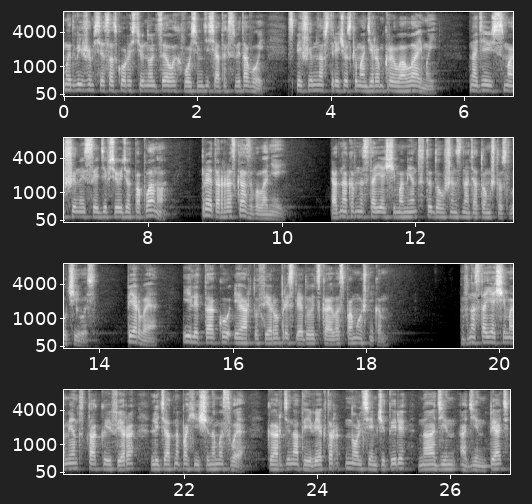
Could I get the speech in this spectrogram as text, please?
Мы движемся со скоростью 0,8 световой. Спешим на встречу с командиром крыла Лаймой. Надеюсь, с машиной Сэдди все идет по плану? Претор рассказывал о ней. Однако в настоящий момент ты должен знать о том, что случилось. Первое. Или Таку и Артуферу преследует Скайла с помощником. В настоящий момент Такка и Фера летят на похищенном СВ. Координаты и вектор 074 на 115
